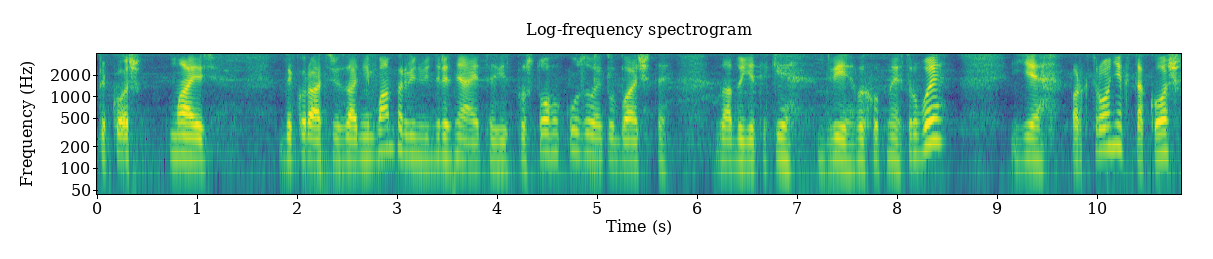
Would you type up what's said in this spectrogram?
Також мають декорацію задній бампер, він відрізняється від простого кузова, як ви бачите. Ззаду є такі дві вихлопних труби, є парктронік, також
